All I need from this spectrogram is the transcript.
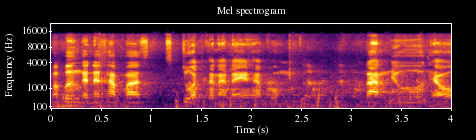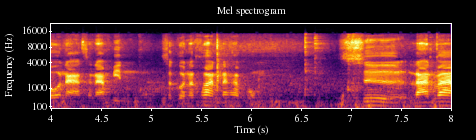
มาเบิ่งกันนะครับว่าจวดขนาดไหนครับ ผมร้านอยู่แถวหนาสนามบินสกลนครนะครับ ผมชื่อร้านว่า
